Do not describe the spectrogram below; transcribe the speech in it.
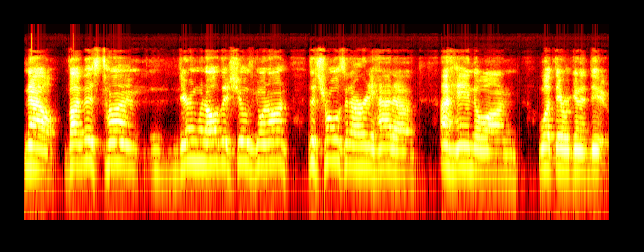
Now, by this time, during when all this shit was going on, the trolls had already had a, a handle on what they were going to do,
